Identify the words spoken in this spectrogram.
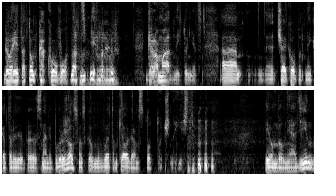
говорит о том, какого он размера. Громадный тунец. А человек опытный, который э, с нами погружался, он сказал, ну, в этом килограмм сто точно есть и он был не один.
